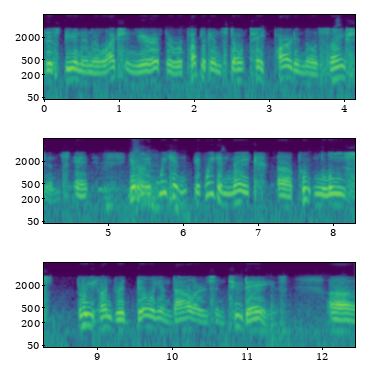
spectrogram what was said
this being an election year, if the Republicans don't take part in those sanctions, and you know, if we can if we can make uh, Putin lose three hundred billion dollars in two days. Uh,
